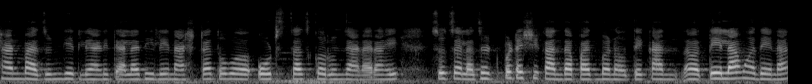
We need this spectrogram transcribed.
छान भाजून घेतले आणि त्याला दिले नाश्ता. तो ओट्सचाच करून जाणार आहे. सो चला झटपट अशी कांदापात बनवते. कां तेलामध्ये ना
